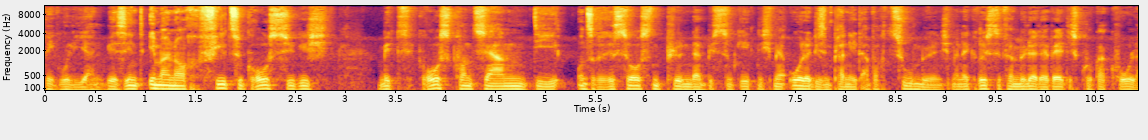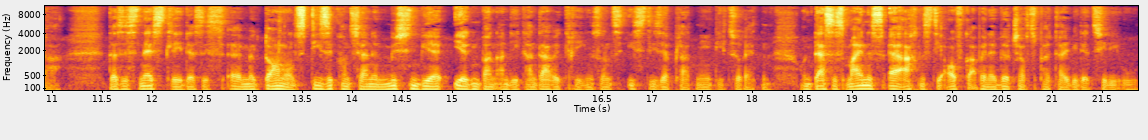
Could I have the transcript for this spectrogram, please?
regulieren. Wir sind immer noch viel zu großzügig mit Großkonzernen, die unsere Ressourcen plündern bis zum geht nicht mehr oder diesen Planet einfach zumüllen. Ich meine, der größte Vermüller der Welt ist Coca-Cola. Das ist Nestlé, das ist äh, McDonald's. Diese Konzerne müssen wir irgendwann an die Kandare kriegen, sonst ist dieser Planet nicht zu retten. Und das ist meines Erachtens die Aufgabe einer Wirtschaftspartei wie der CDU,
